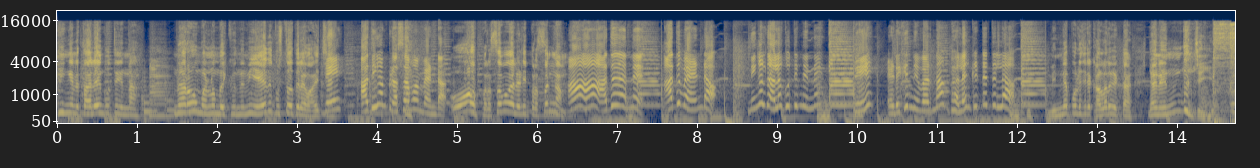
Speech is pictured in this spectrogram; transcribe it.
ഇങ്ങനെ തലയും കുത്തി നിന്ന നിറവും വെള്ളം വെക്കുന്ന നീ ഏത് പുസ്തകത്തിലെ വായിച്ചേ? അധികം പ്രസവം വേണ്ട. ഓ പ്രസവമല്ലടി പ്രസംഗം. ആ ആ, അത് തന്നെ. അത് വേണ്ട. നിങ്ങൾ തലകുത്തി നിന്നെ. ദേ ഇടയ്ക്ക് നിവർന്ന ഫലം കിട്ടത്തില്ല. നിന്നെ പോലെ ഇച്ചിരി കളർ കിട്ടാൻ ഞാൻ എന്തും ചെയ്യും.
